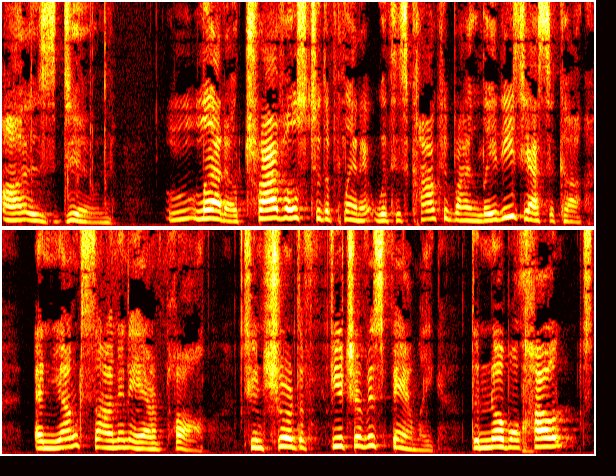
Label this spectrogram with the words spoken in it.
as Dune. Leto travels to the planet with his concubine Lady Jessica and young son and heir Paul to ensure the future of his family, the noble house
